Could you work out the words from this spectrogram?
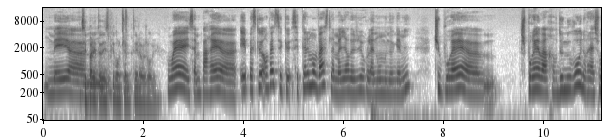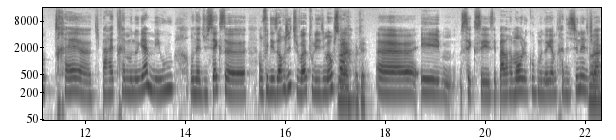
Mais euh, c'est pas l'état d'esprit dans lequel t'es là aujourd'hui. Ouais, et ça me paraît. Euh, et parce que en fait, c'est que c'est tellement vaste la manière de vivre la non-monogamie. Tu pourrais, euh, je pourrais avoir de nouveau une relation très qui paraît très monogame, mais où on a du sexe, on fait des orgies, tu vois, tous les dimanches soirs. Ouais, ok. et c'est que c'est pas vraiment le couple monogame traditionnel, tu vois.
